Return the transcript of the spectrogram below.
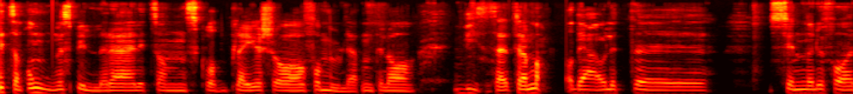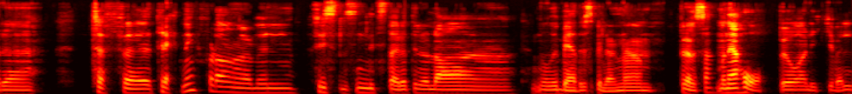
litt sånn unge spillere, litt sånn squad players, å få muligheten til å vise seg frem, da. Og det er jo litt uh, synd når du får uh, tøff eh, trekning, for da er vel fristelsen litt større til å la eh, noen av de bedre spillerne prøve seg. Men jeg håper jo allikevel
